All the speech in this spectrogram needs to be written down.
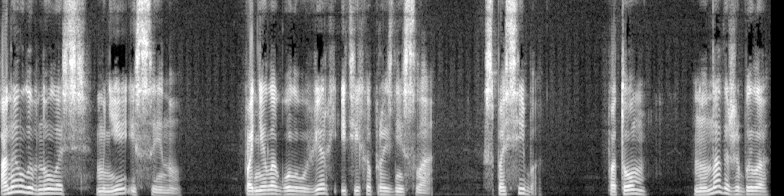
Она улыбнулась мне и сыну, подняла голову вверх и тихо произнесла «Спасибо». Потом, ну надо же было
